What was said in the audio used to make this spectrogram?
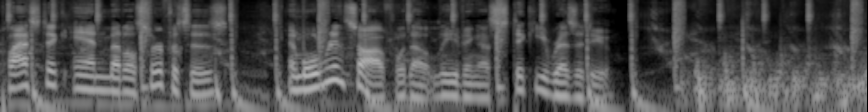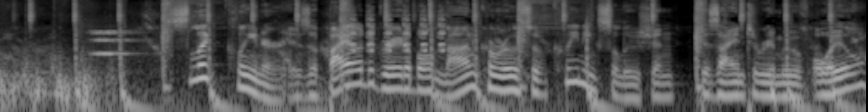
plastic, and metal surfaces, and will rinse off without leaving a sticky residue. Slick Cleaner is a biodegradable, non corrosive cleaning solution designed to remove oil,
